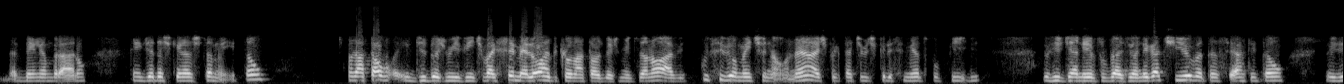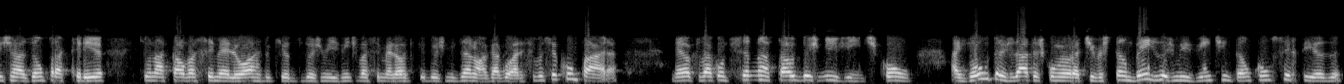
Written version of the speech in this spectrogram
bem lembraram, tem Dia das Crianças também. Então, o Natal de 2020 vai ser melhor do que o Natal de 2019? Possivelmente não, né? A expectativa de crescimento para o PIB do Rio de Janeiro para o Brasil é negativa, tá certo? Então, não existe razão para crer que o Natal vai ser melhor do que o de 2020, vai ser melhor do que 2019. Agora, se você compara né, o que vai acontecer no Natal de 2020 com as outras datas comemorativas também de 2020, então com certeza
